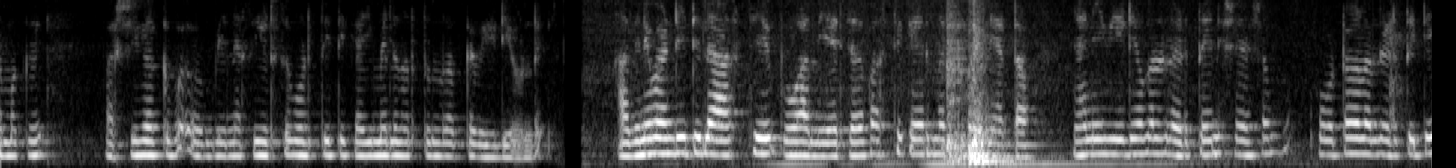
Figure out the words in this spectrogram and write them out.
നമുക്ക് പക്ഷികൾക്ക് പിന്നെ സീഡ്സ് കൊടുത്തിട്ട് കൈമേൽ നിർത്തുന്നതൊക്കെ വീഡിയോ ഉണ്ട്. അതിന് വേണ്ടിയിട്ട് ലാസ്റ്റ് പോകാമെന്ന് വിചാരിച്ചത്. ഫസ്റ്റ് കയറി തന്നെയാണ് കേട്ടോ. ഞാൻ ഈ വീഡിയോകളെല്ലാം എടുത്തതിന് ശേഷം ഫോട്ടോകളെല്ലാം എടുത്തിട്ട്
